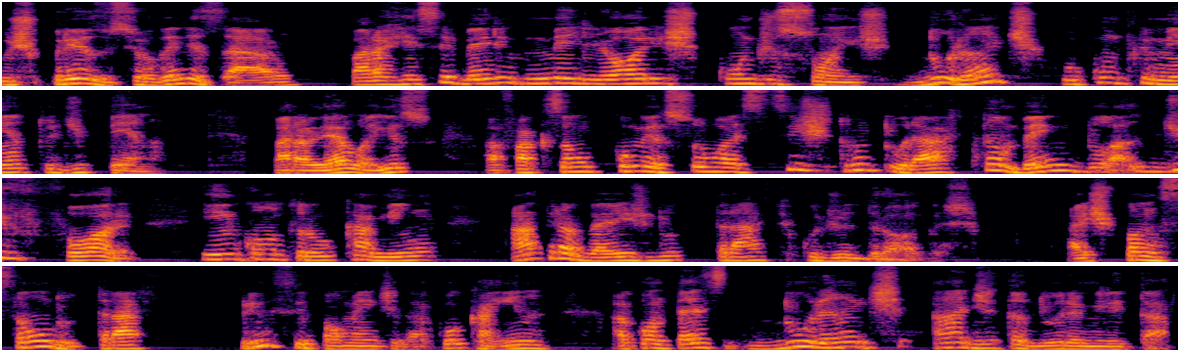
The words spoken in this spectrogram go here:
os presos se organizaram para receberem melhores condições durante o cumprimento de pena. Paralelo a isso, a facção começou a se estruturar também do lado de fora e encontrou o caminho através do tráfico de drogas. A expansão do tráfico, principalmente da cocaína, acontece durante a ditadura militar.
